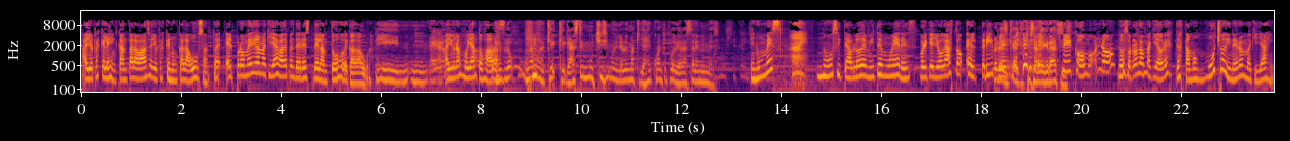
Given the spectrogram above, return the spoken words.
hay otras que les encanta la base y otras que nunca la usan. Entonces, el promedio de maquillaje va a depender es del antojo de cada una. Y mm, eh, hay unas muy antojadas. Por ejemplo, una mujer que, que gaste muchísimo dinero en maquillaje, ¿cuánto podría gastar en un mes? ¿En un mes? Ay, no, si te hablo de mí te mueres, porque yo gasto el triple. Pero es que te sale gratis. sí, ¿cómo no? Nosotros los maquilladores gastamos mucho dinero en maquillaje,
